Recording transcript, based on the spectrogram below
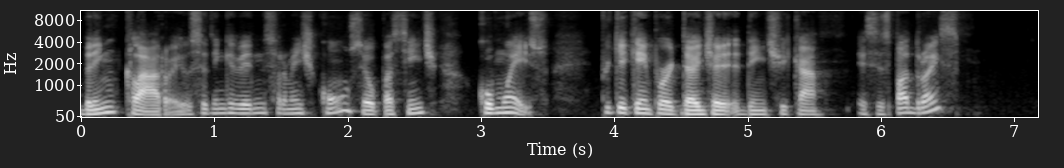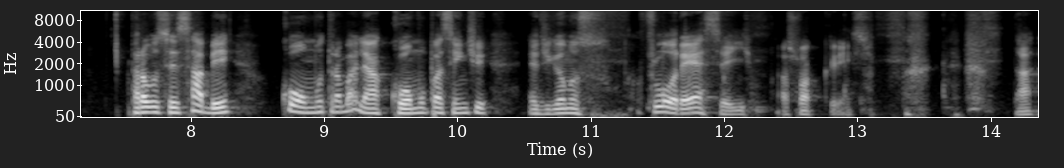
bem claro. Aí você tem que ver necessariamente com o seu paciente como é isso. Por que, que é importante identificar esses padrões? Para você saber como trabalhar, como o paciente, é, digamos, floresce aí a sua crença. tá?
